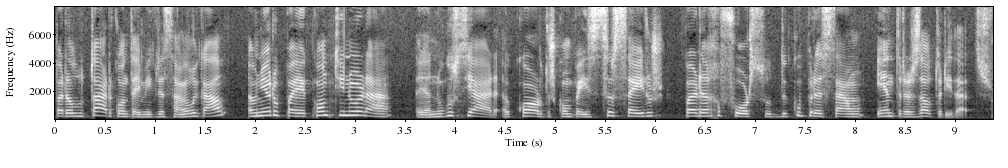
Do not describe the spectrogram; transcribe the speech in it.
Para lutar contra a imigração ilegal, a União Europeia continuará a negociar acordos com países terceiros para reforço de cooperação entre as autoridades.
